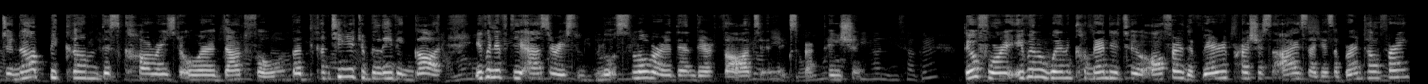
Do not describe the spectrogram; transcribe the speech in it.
do not become discouraged or doubtful, but continue to believe in God, even if the answer is slower than their thoughts and expectation. Therefore, even when commanded to offer the very precious Isaac as a burnt offering,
